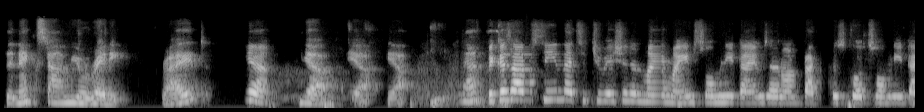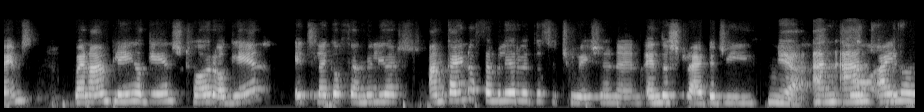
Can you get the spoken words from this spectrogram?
the next time you're ready right? Yeah. Yeah yeah yeah. Yeah. Because i've seen that situation in my mind so many times and on practice court so many times. When i'm playing against her again it's like a familiar i'm kind of familiar with the situation and and the strategy. Yeah and and so i know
